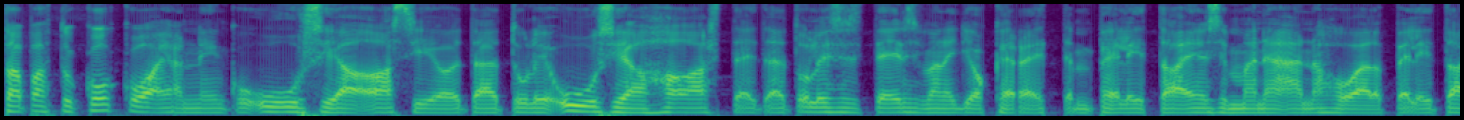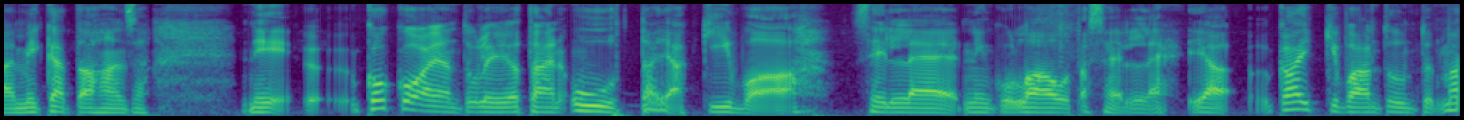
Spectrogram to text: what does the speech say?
tapahtui koko ajan niin kuin uusia asioita ja tuli uusia haasteita ja tuli se sitten ensimmäinen jokereiden peli tai ensimmäinen NHL-peli tai mikä tahansa, niin koko ajan tuli jotain uutta ja kivaa sille niin kuin lautaselle ja kaikki vaan tuntui, mä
